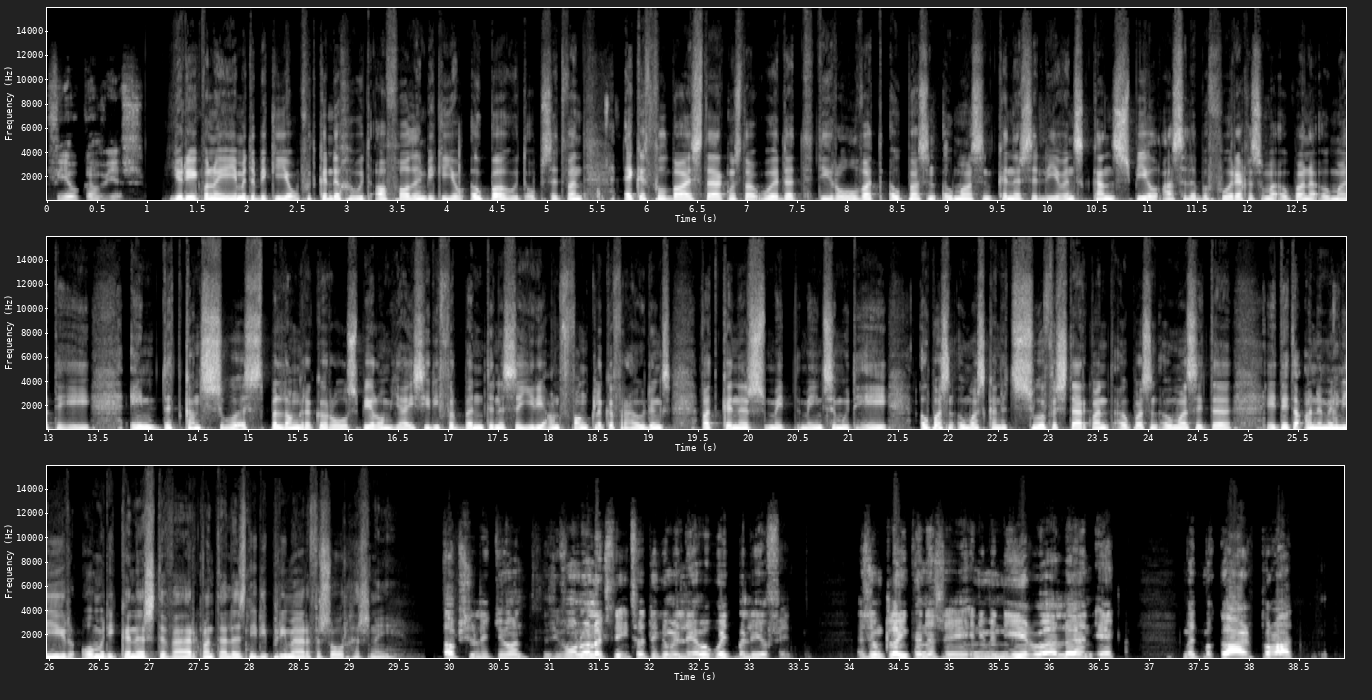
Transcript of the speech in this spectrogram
vir jou kan wees. Jurie, ek wil nou hê jy moet 'n bietjie jou opvoedkundige hoed afhaal en bietjie jou oupa hoed opsit want ek het voel baie sterk ons daaroor dat die rol wat oupas en oumas in kinders se lewens kan speel as hulle bevoorreg is om 'n oupa en 'n ouma te hê en dit kan so 'n belangrike rol speel om juis hierdie verbintenisse, hierdie aanvanklike verhoudings wat kinders met mense moet hê. Oupas en oumas kan dit so versterk want oupas en oumas het 'n het net 'n ander manier om met die kinders te werk want hulle is nie die primêre versorgers nie. Absoluut Johan. Dis die wonderlikste iets wat ek in my lewe ooit beleef het. Is om kleinkinders hê en die manier hoe hulle en ek met mekaar praat.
